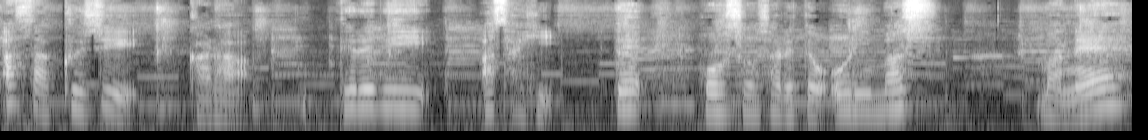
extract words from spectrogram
朝9時からテレビ朝日で放送されております。まあね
